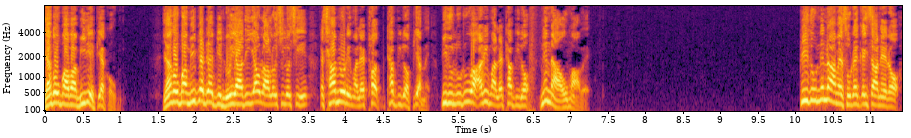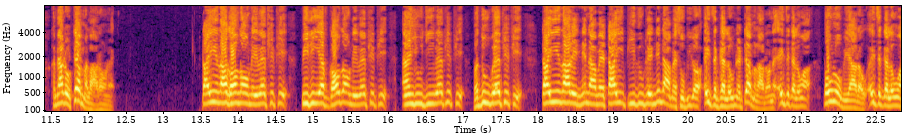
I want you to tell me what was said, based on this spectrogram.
ရန်ကုန်မှာပါမီးတွေပြတ်ကုန်ပြီရန်ကုန်မှာမီးပြတ်တဲ့ပြင်နွေရာသီရောက်လာလို့ရှိလို့ရှိရင်တခြားမြို့တွေမှာလည်းထပ်ထပ်ပြီးတော့ပြတ်မယ်ပြည်သူလူထုကအဲ့ဒီမှာလည်းထပ်ပြီးတော့နစ်နာအောင်မှာပဲပြည်သူနစ်နာမယ်ဆိုတဲ့ကိစ္စနဲ့တော့ခင်ဗျားတို့တက်မလာတော့နဲ့တိုင်းရင်းသားခေါင်းဆောင်တွေပဲဖြစ်ဖြစ် PDF ခေါင်းဆောင်တွေပဲဖြစ်ဖြစ် UNG ပဲဖြစ်ဖြစ်ဘသူပဲဖြစ်ဖြစ်တိုင်းရင်းသားတွေနစ်နာမယ်တိုင်းရင်းပြည်သူတွေနစ်နာမယ်ဆိုပြီးတော့အဲ့စကလုံးနဲ့တက်မလာတော့နဲ့အဲ့စကလုံးကသုံးလို့မရတော့ဘူးအဲ့စကလုံးက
